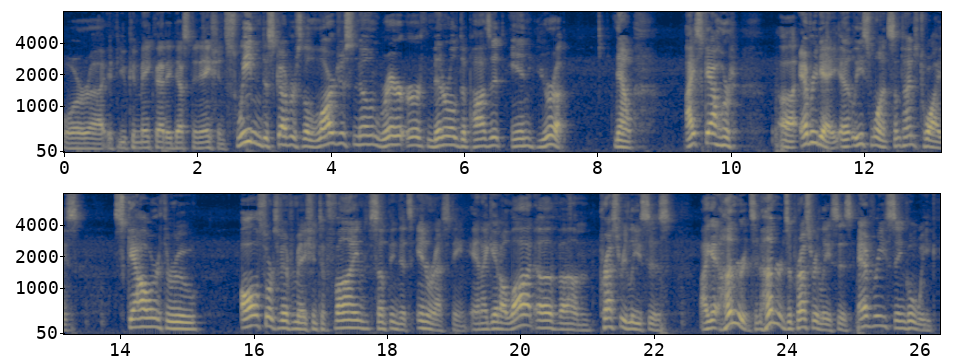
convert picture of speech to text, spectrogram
or uh, if you can make that a destination. Sweden discovers the largest known rare earth mineral deposit in Europe. Now, I scour uh, every day, at least once, sometimes twice, scour through all sorts of information to find something that's interesting. And I get a lot of um, press releases. I get hundreds and hundreds of press releases every single week.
